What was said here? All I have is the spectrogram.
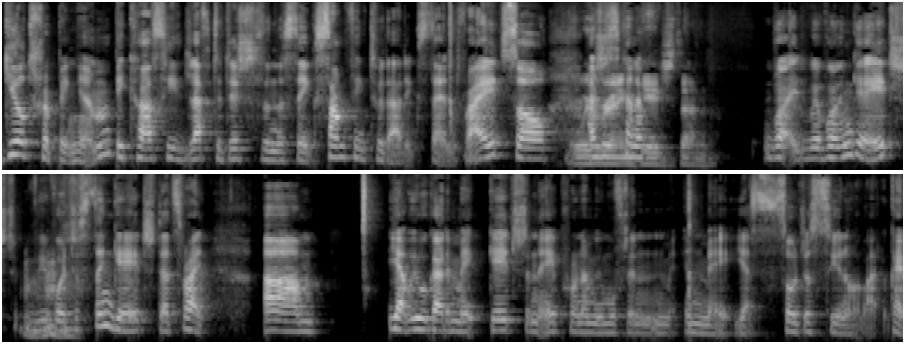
guilt tripping him because he left the dishes in the sink, something to that extent, right? So we I was were just kind engaged of, then. Right, we were engaged. Mm-hmm. We were just engaged. That's right. Um, yeah, we were got engaged in April and we moved in in May. Yes, so just so you know that. Okay,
